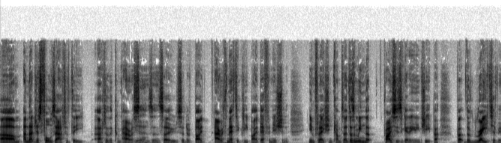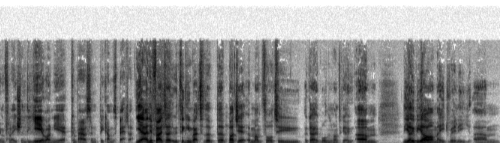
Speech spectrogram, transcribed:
um, and that just falls out of the out of the comparisons, yeah. and so sort of by arithmetically by definition, inflation comes down. Doesn't mean that prices are getting any cheaper, but the rate of inflation, the year on year comparison becomes better. Yeah, and in fact, uh, thinking back to the, the budget a month or two ago, more than a month ago, um, the OBR made really um,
